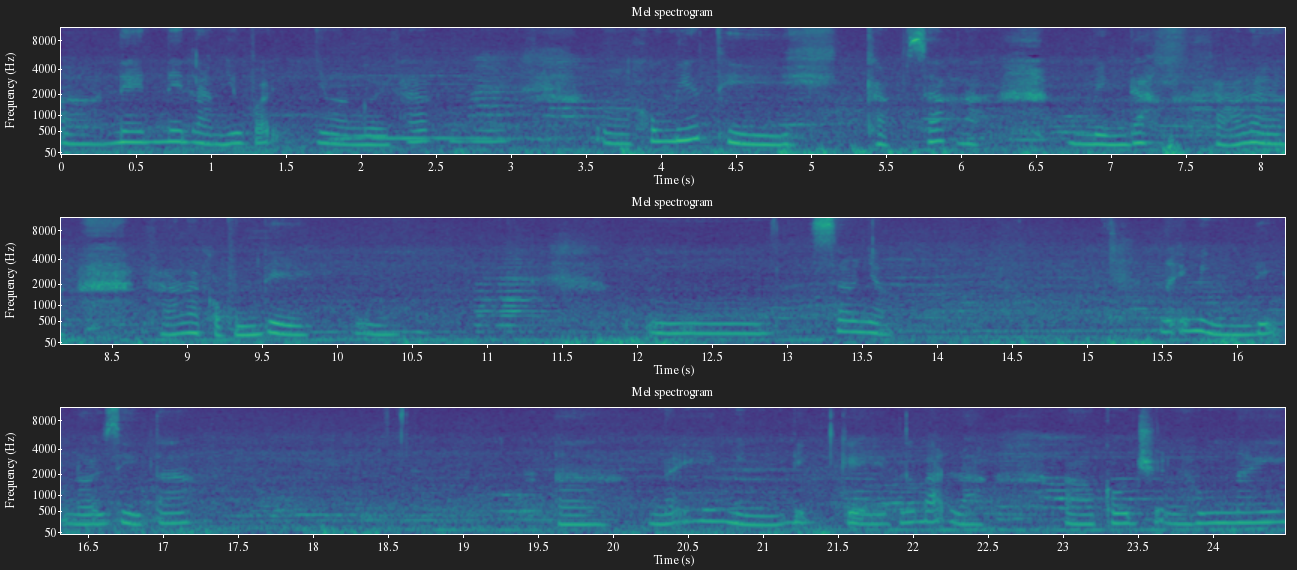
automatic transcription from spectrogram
uh, nên nên làm như vậy. Nhưng mà người khác uh, không biết thì cảm giác là mình đang khá là khá là có vấn đề. Um, sao nhỉ? Nãy mình định nói gì ta? À nãy mình định kể với các bạn là uh, câu chuyện ngày hôm nay.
